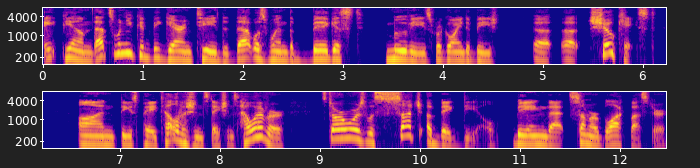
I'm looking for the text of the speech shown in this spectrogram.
8 p.m., that's when you could be guaranteed that that was when the biggest movies were going to be uh, uh, showcased on these pay television stations. However, Star Wars was such a big deal, being that summer blockbuster,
